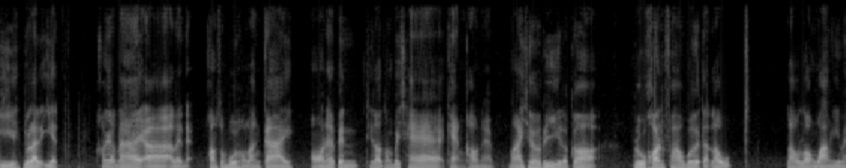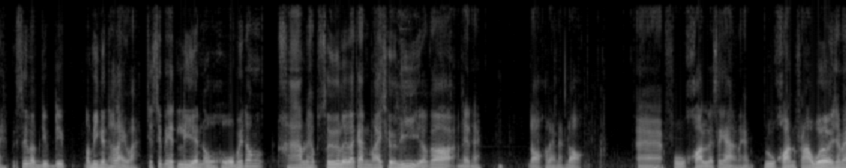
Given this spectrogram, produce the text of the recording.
E ดูรายละเอียด เขาอยากได้อ่าอะไรเนี่ย ความสมบูรณ์ของร่างกาย อ๋อน่าจะเป็นที่เราต้องไปแช่แข็งเขานะครับ ไม้เชอร์รี่แล้วก็บลูคอนฟลาวเวอร์แต่เราเราลองวางนี้ไหมไปซื้อแบบดิบๆ เรามีเงินเท่าไหร่วะ71เอ็ดเหรียญโอ้โห ไม่ต้องค้าเลยครับซื้อเลยแล้วกันไม้เชอร์รี่ แล้วก็อะไรนะ ดอกอะไรนะดอกอ่าฟูคอนอะไรสักอย่างนะครับบลูคอนฟลาวเวอร์ใช่ไหม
